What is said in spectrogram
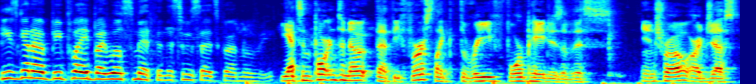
He's gonna be played by Will Smith in the Suicide Squad movie. Yeah, It's important to note that the first like three, four pages of this intro are just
